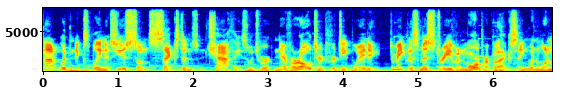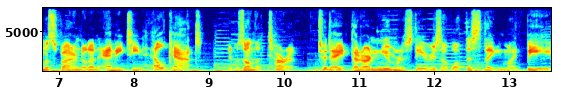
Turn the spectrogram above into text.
And that wouldn't explain its use on sextons and chaffees, which were never altered for deep wading. To make this mystery even more perplexing, when one was found on an M18 Hellcat, it was on the turret. To date, there are numerous theories of what this thing might be,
